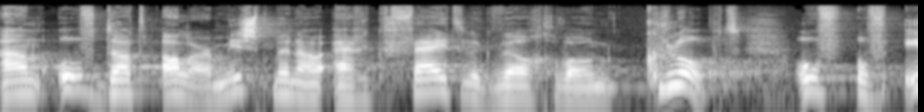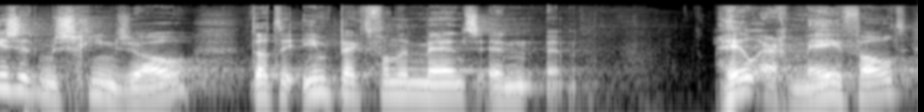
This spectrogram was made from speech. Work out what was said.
aan of dat alarmisme nou eigenlijk feitelijk wel gewoon klopt? Of, of is het misschien zo dat de impact van de mens en, uh, heel erg meevalt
